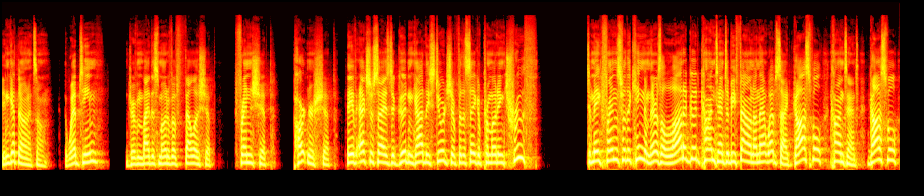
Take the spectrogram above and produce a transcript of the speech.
Didn't get there on its own. The web team, driven by this motive of fellowship, friendship, partnership, they have exercised a good and godly stewardship for the sake of promoting truth, to make friends for the kingdom. There's a lot of good content to be found on that website. Gospel content, gospel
